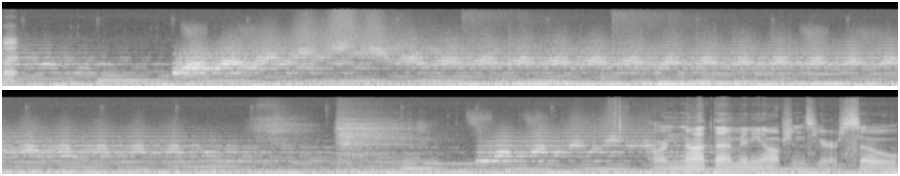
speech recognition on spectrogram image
but are not that many options here, so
